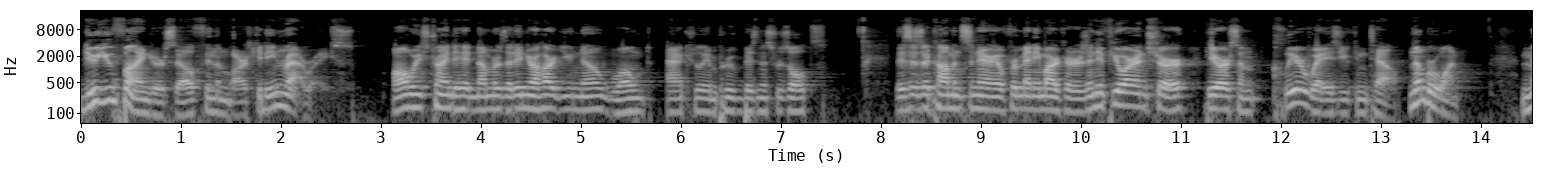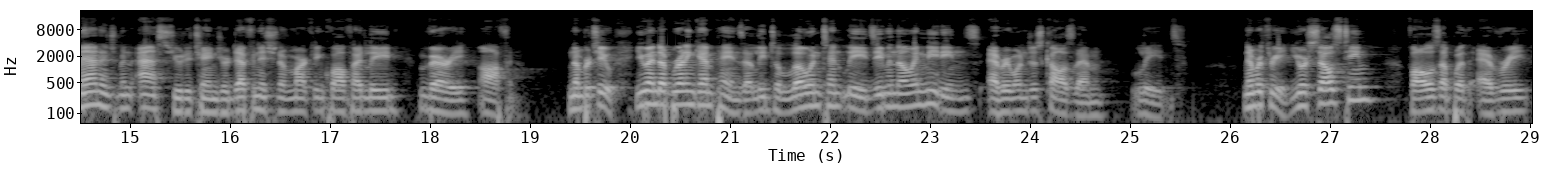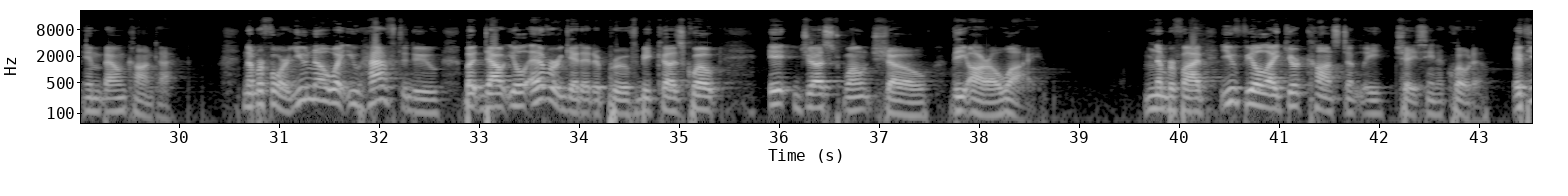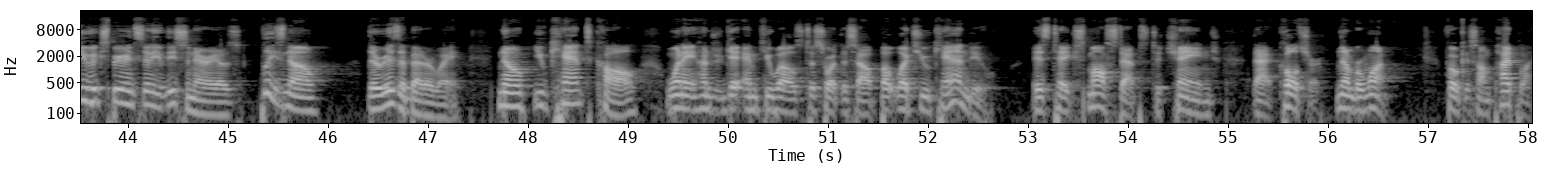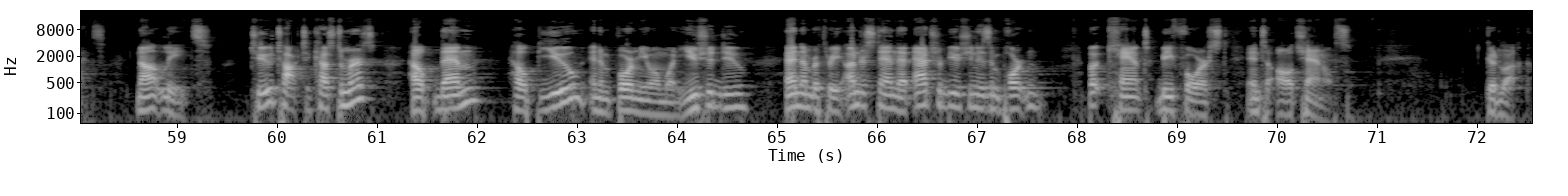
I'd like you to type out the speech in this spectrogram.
Do you find yourself in the marketing rat race? Always trying to hit numbers that in your heart you know won't actually improve business results? This is a common scenario for many marketers, and if you are unsure, here are some clear ways you can tell. Number one, management asks you to change your definition of marketing qualified lead very often. Number two, you end up running campaigns that lead to low intent leads, even though in meetings, everyone just calls them leads. Number three, your sales team follows up with every inbound contact. Number four, you know what you have to do, but doubt you'll ever get it approved because, quote, it just won't show the ROI. Number five, you feel like you're constantly chasing a quota. If you've experienced any of these scenarios, please know there is a better way. No, you can't call 1 800 GET MQLs to sort this out, but what you can do is take small steps to change that culture. Number one, Focus on pipelines, not leads. Two, talk to customers, help them help you and inform you on what you should do. And number three, understand that attribution is important, but can't be forced into all channels. Good luck.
